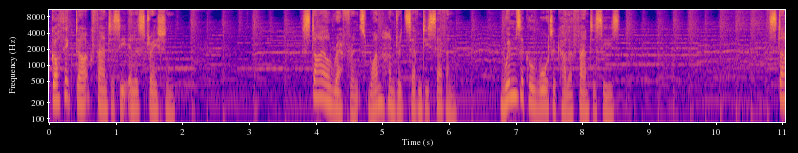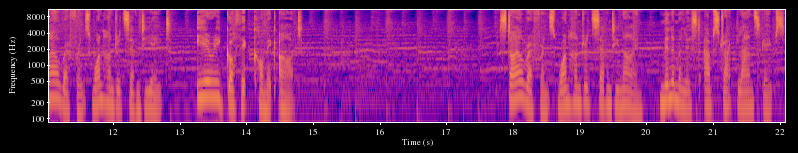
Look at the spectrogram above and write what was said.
Gothic dark fantasy illustration. Style reference 177. Whimsical watercolor fantasies. Style reference 178. Eerie Gothic comic art. Style reference 179. Minimalist abstract landscapes.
